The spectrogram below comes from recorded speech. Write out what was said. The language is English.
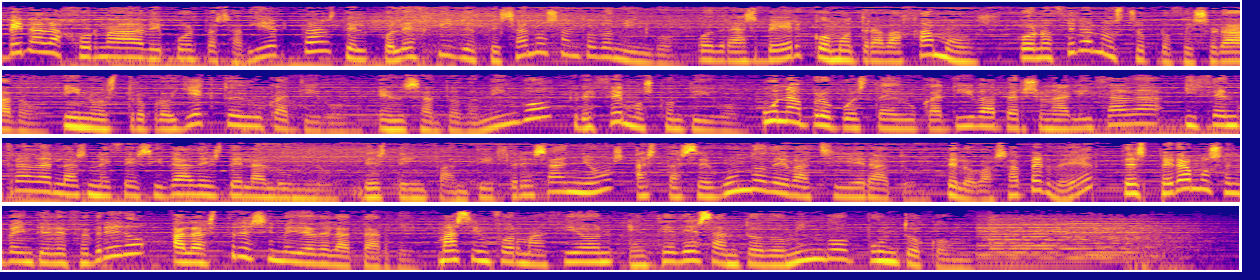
Ven a la jornada de puertas abiertas del Colegio Diocesano Santo Domingo. Podrás ver cómo trabajamos, conocer a nuestro profesorado y nuestro proyecto educativo. En Santo Domingo crecemos contigo. Una propuesta educativa personalizada y centrada en las necesidades del alumno, desde infantil 3 años hasta segundo de bachillerato. ¿Te lo vas a perder? Te esperamos el 20 de febrero a las 3 y media de la tarde. Más información en cdsantodomingo.com.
